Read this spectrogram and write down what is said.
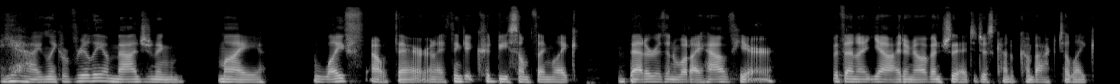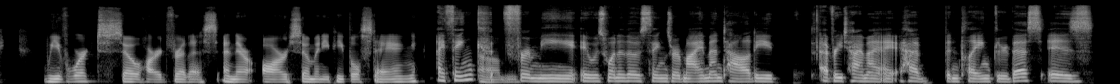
yeah i'm like really imagining my life out there and i think it could be something like better than what i have here but then i yeah i don't know eventually i had to just kind of come back to like we've worked so hard for this and there are so many people staying I think Um, for me, it was one of those things where my mentality, every time I have been playing through this, is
